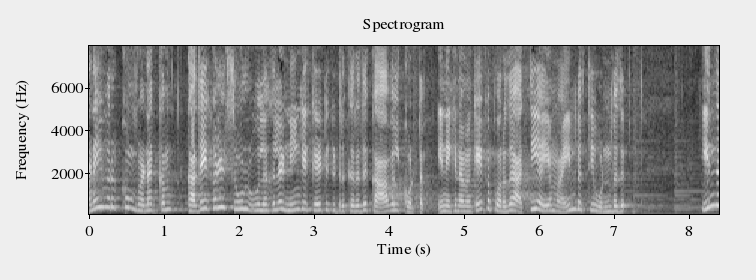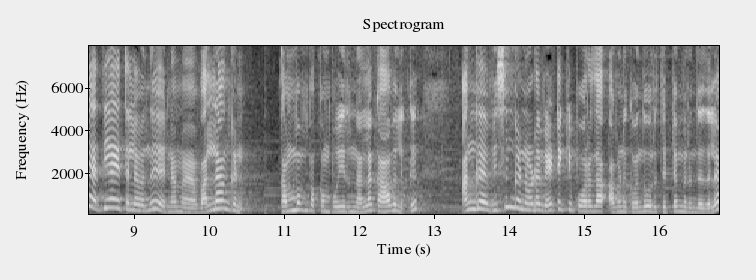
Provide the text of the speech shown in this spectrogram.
அனைவருக்கும் வணக்கம். கதைகள் சூழ் உலகில் நீங்கள் கேட்டுக்கிட்டு இருக்கிறது காவல் கோட்டம். இன்றைக்கி நம்ம கேட்க போகிறது அத்தியாயம் ஐம்பத்தி ஒன்பது. இந்த அத்தியாயத்தில் வந்து நம்ம வல்லாங்கன் கம்பம் பக்கம் போயிருந்தால காவலுக்கு அங்கே விசுங்கனோட வேட்டைக்கு போகிறதா அவனுக்கு வந்து ஒரு திட்டம் இருந்ததில்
